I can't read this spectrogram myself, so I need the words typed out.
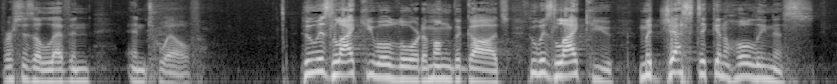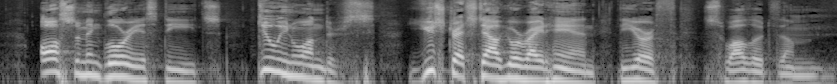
Verses 11 and 12. Who is like you, O Lord, among the gods? Who is like you, majestic in holiness, awesome in glorious deeds, doing wonders? You stretched out your right hand, the earth swallowed them.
